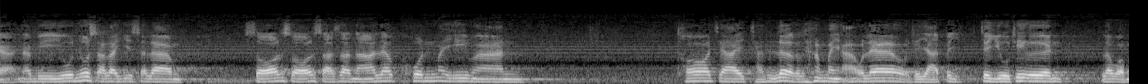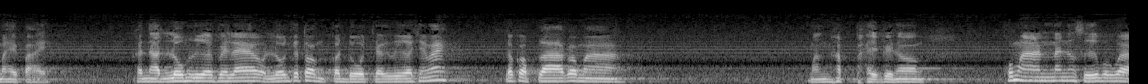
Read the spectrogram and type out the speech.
อะนบียูนุสอะลัยฮิสลาม สอนสอนศาสนาแล้วคนไม่อีมานท้อใจฉันเลิกแล้วไม่เอาแล้ว จะอยากไปจะอยู่ที่อื่นเราว่าไม่ให้ไป ขนาดลงเรือไปแล้วลนก็ต้องกระโดดจากเรือใช่ไหมแล้วก็ปลาก็มา มังหับไปไปน้อง ผมอ่านในหนังสือบอกว่า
